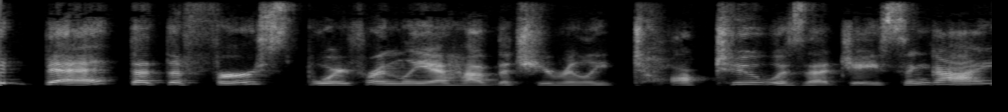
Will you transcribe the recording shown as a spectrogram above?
would bet that the first boyfriend Leah had that she really talked to was that Jason guy.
